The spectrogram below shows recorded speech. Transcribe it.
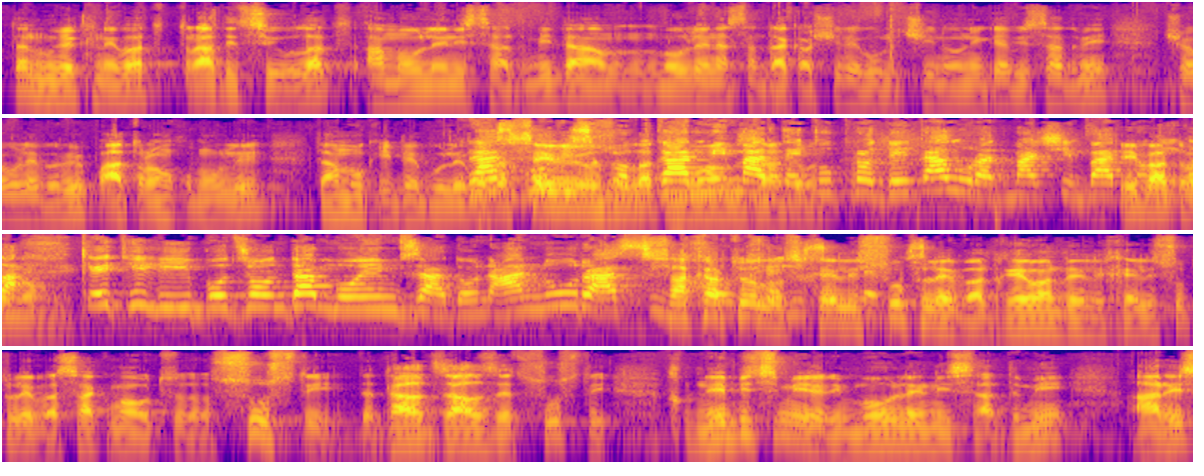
და ნუ ექნებათ ტრადიციულად ამ მოვლენისადმი და ამ მოვლენასთან დაკავშირებული ჩინოვნიკებისადმი შეუულებრივი პატრონყმული დამოკიდებულება და სერიოზულად განმიმარტეთ უფრო დეტალურად მაშინ ბატონო. კეთილი იბოძონ და მოემზადონ. ანუ რასი საქართველოს ხელისუფლება დღევანდელი ხელისუფლება საკმაოდ სუსტი და ძალზედ სუსტი ნებისმიერი მოვლენისადმი არის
